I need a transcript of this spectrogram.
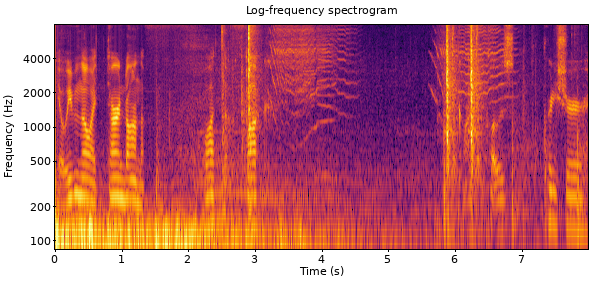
Yo, even though I turned on the... What the fuck? Come on, close. Pretty sure.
